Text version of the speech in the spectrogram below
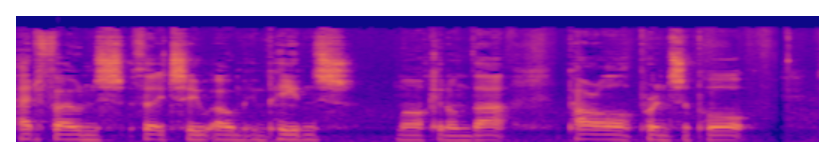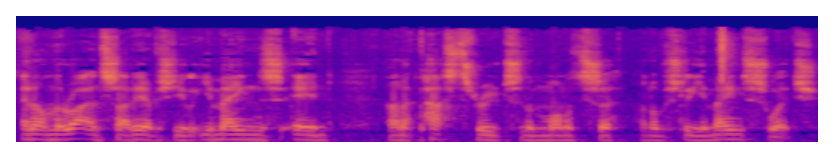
headphones, 32 ohm impedance marking on that, parallel print support, and on the right hand side here, obviously, you've got your mains in and a pass through to the monitor, and obviously your main switch.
